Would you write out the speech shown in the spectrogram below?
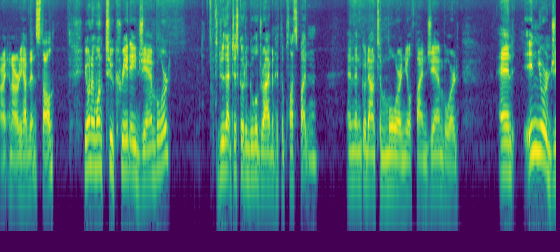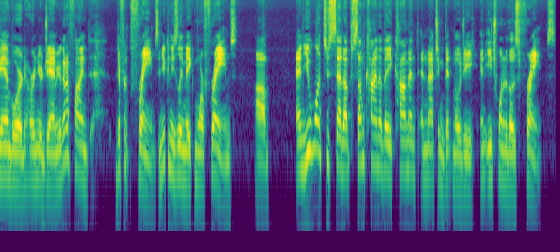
All right, and I already have that installed. You want to want to create a Jamboard. To do that, just go to Google Drive and hit the plus button, and then go down to More, and you'll find Jamboard. And in your Jamboard or in your Jam, you're going to find different frames, and you can easily make more frames. Um, and you want to set up some kind of a comment and matching Bitmoji in each one of those frames.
